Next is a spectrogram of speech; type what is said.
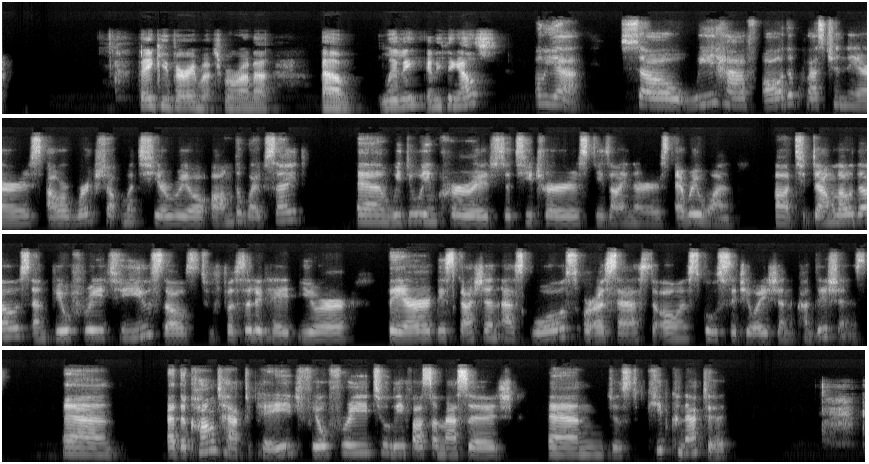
Thank you very much, Marana. Um, Lily, anything else? Oh, yeah. So we have all the questionnaires, our workshop material on the website. And we do encourage the teachers, designers, everyone uh, to download those and feel free to use those to facilitate your their discussion at schools or assess the own school situation conditions. And at the contact page, feel free to leave us a message and just keep connected.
